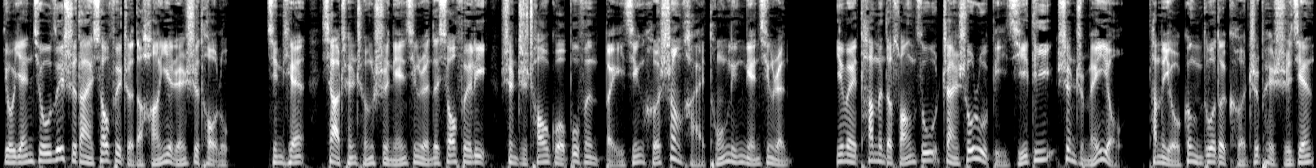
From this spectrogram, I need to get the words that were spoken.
有研究 Z 世代消费者的行业人士透露。今天，下沉城市年轻人的消费力甚至超过部分北京和上海同龄年轻人，因为他们的房租占收入比极低，甚至没有。他们有更多的可支配时间，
